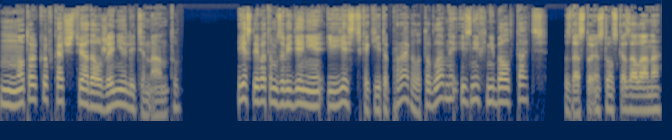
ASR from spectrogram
но только в качестве одолжения лейтенанту. Если в этом заведении и есть какие-то правила, то главное из них не болтать», — с достоинством сказала она.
